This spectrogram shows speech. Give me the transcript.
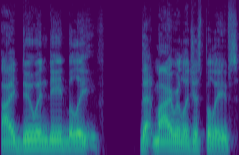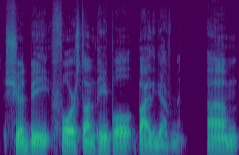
I do indeed believe that my religious beliefs should be forced on people by the government. Um,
